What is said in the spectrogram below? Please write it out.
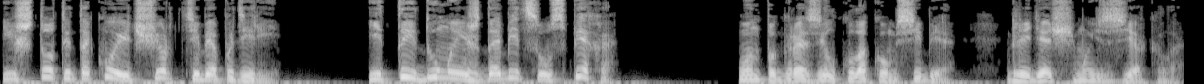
И что ты такое, черт тебя подери? И ты думаешь добиться успеха? Он погрозил кулаком себе, глядящему из зеркала,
